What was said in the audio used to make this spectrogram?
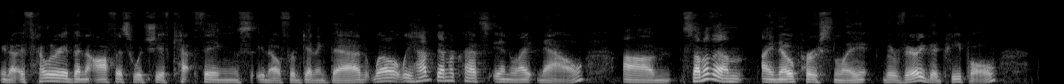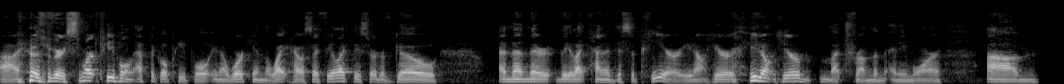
you know, if Hillary had been in office, would she have kept things, you know, from getting bad? Well, we have Democrats in right now. Um, some of them I know personally; they're very good people. Uh, they're very smart people and ethical people. You know, working in the White House. I feel like they sort of go, and then they they like kind of disappear. You don't hear you don't hear much from them anymore. Um,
